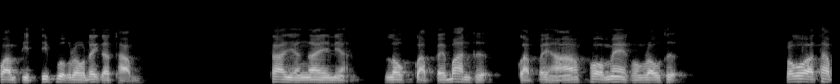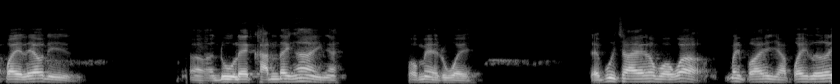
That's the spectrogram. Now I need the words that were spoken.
ความผิดที่พวกเราได้กระทำถ้าอย่างไงเนี่ย เรากลับไปบ้านเถอะ กลับไปหาพ่อแม่ของเราเถอะ เพราะว่าถ้าไปแล้วนี่ดูแลคันได้ง่ายไง พ่อแม่รวย แต่ผู้ชายเขาบอกว่าไม่ไปอย่าไปเลย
